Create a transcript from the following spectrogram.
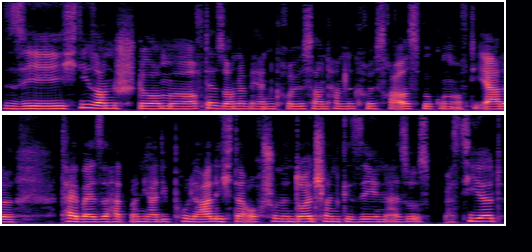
sich, die Sonnenstürme auf der Sonne werden größer und haben eine größere Auswirkung auf die Erde. Teilweise hat man ja die Polarlichter auch schon in Deutschland gesehen. Also es passiert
